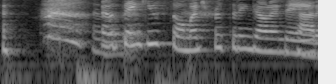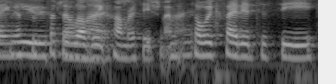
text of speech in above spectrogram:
Oh, thank you so much for sitting down and Thank chatting. This was such so a lovely much. conversation. I'm I- so excited to see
